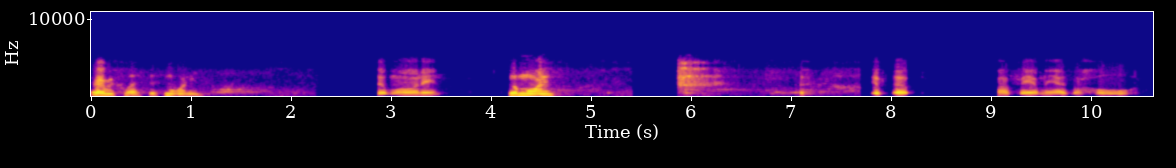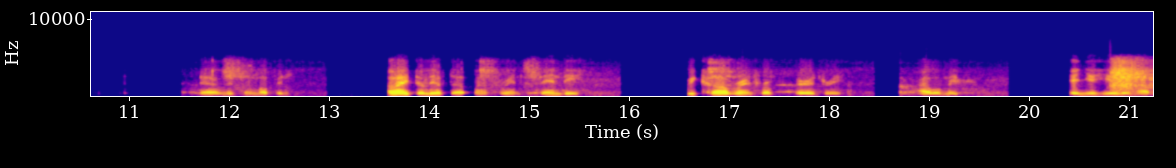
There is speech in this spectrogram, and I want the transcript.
prayer requests this morning? Good morning. Good morning. Lift up my family as a whole. Uh, lift them up, and I like to lift up my friend Cindy, recovering from surgery. I will make your healing up.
